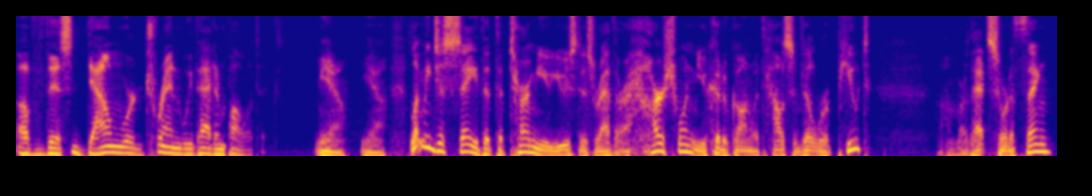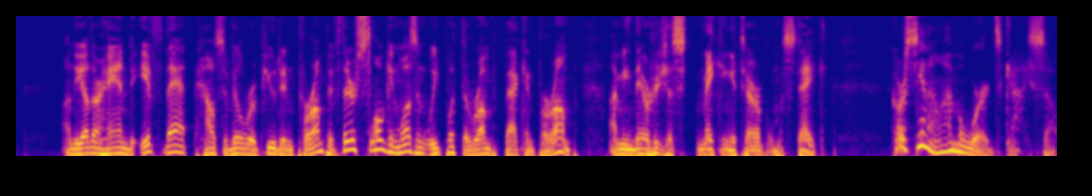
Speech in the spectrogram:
of this downward trend we've had in politics. Yeah. Yeah. Let me just say that the term you used is rather a harsh one. You could have gone with House of Ill Repute um, or that sort of thing. On the other hand, if that House of Ill Repute in Pahrump, if their slogan wasn't "We put the rump back in Pahrump," I mean, they were just making a terrible mistake. Course, you know, I'm a words guy. So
